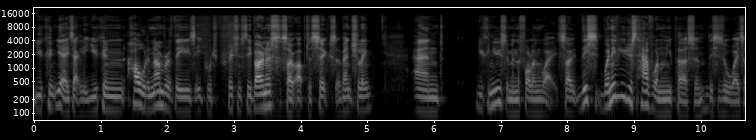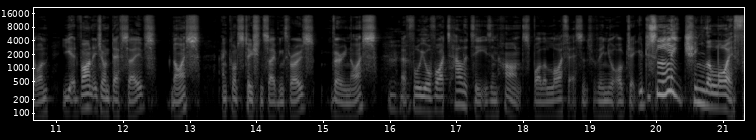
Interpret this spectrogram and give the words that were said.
You can, yeah, exactly. You can hold a number of these equal to proficiency bonus, so up to six eventually, and you can use them in the following way. So this, whenever you just have one on your person, this is always on. You get advantage on death saves, nice, and Constitution saving throws, very nice. Uh, for your vitality is enhanced by the life essence within your object. You're just leeching the life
